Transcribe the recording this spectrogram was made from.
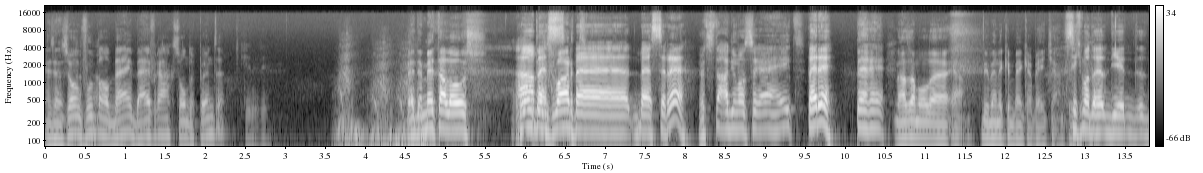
En zijn zoon voetbal bij, bijvraag, zonder punten. Geen idee. Bij de Metallo's, rood Ah, bij, en zwart. bij, bij Serre. Het stadion van Serij heet Perre. Perre. Dat is allemaal, eh, ja, nu ben ik, ben ik er een beetje aan toe. Zeg maar, de, die, de-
